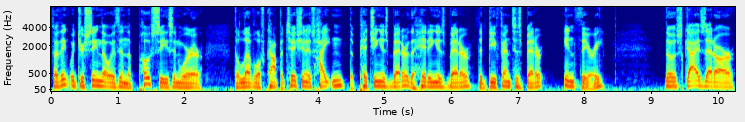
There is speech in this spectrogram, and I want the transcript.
So I think what you're seeing, though, is in the postseason where the level of competition is heightened, the pitching is better, the hitting is better, the defense is better, in theory. Those guys that are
